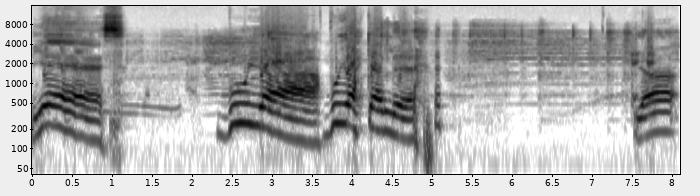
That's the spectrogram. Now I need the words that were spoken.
Yes. Buya. Buya geldi. ya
